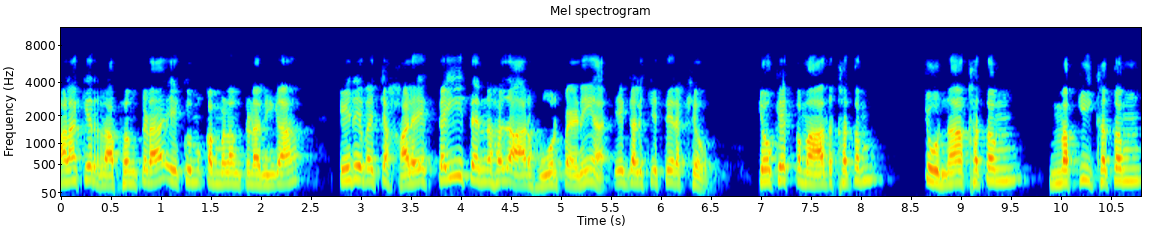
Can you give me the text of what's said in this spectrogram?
ਹਾਲਾਂਕਿ ਰਫ ਅੰਕੜਾ, ਇਹ ਕੋਈ ਮੁਕੰਮਲ ਅੰਕੜਾ ਨਹੀਂਗਾ ਇਹਦੇ ਵਿੱਚ ਹਾਲੇ ਕਈ 3000 ਹੋਰ ਪੈਣੇ ਆ। ਇਹ ਗੱਲ ਚੇਤੇ ਰੱਖਿਓ, ਕਿਉਂਕਿ ਕਮਾਦ ਖਤਮ, ਝੋਨਾ ਖਤਮ, ਮੱਕੀ ਖਤਮ,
